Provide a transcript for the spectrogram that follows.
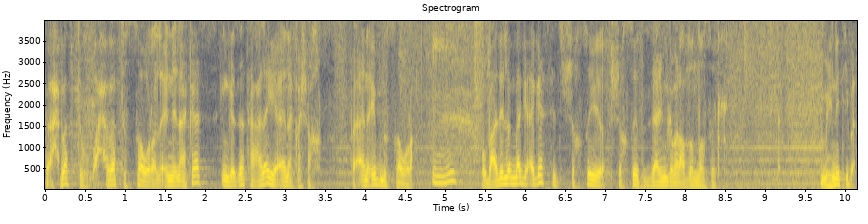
فأحببته وأحببت الثورة لأن انعكاس إنجازاتها عليا أنا كشخص فأنا ابن الثورة. وبعدين لما أجي أجسد الشخصية شخصية الزعيم جمال عبد الناصر مهنتي بقى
